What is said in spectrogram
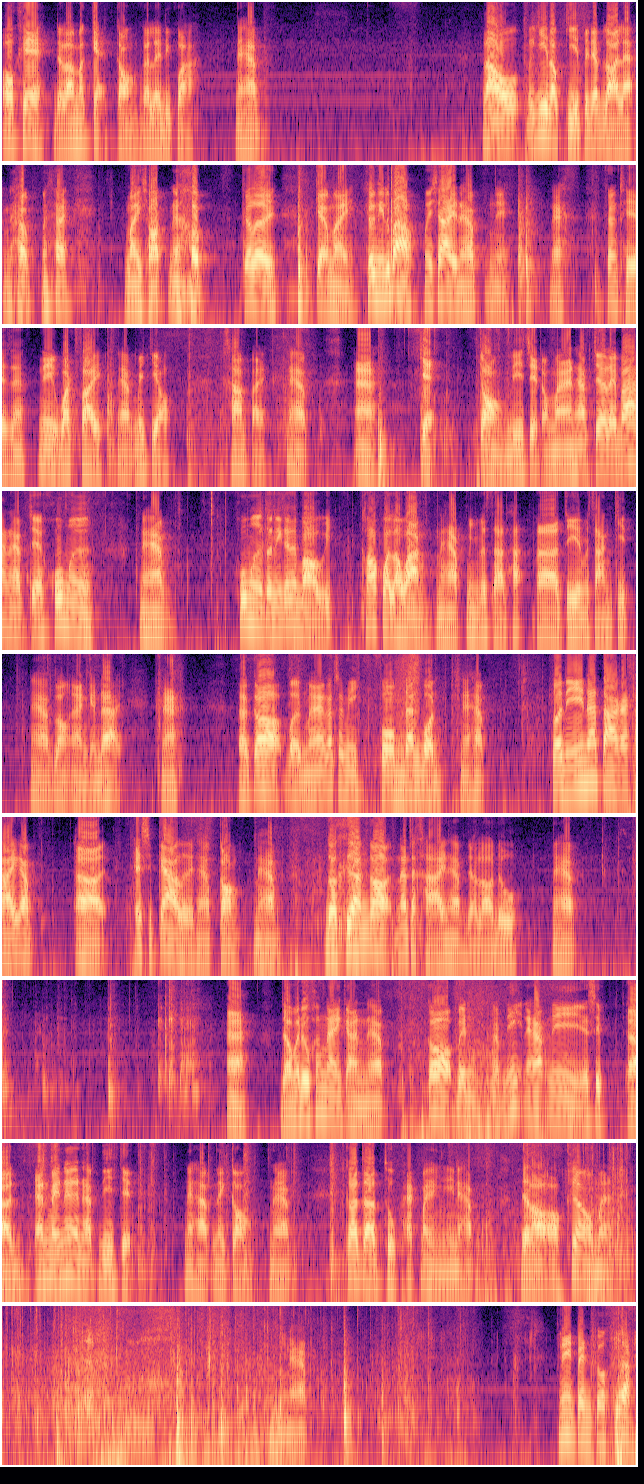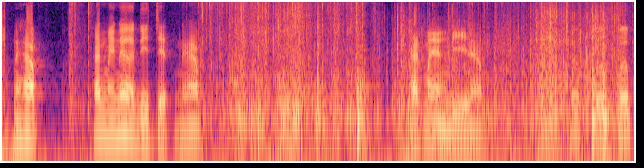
โอเค เดี๋ยวเรามาแกะกล่องกันเลยดีกว่านะครับ เราเมื่อกี้เรากรีดไปเรียบร้อยแล้วนะครับ ไม่ใช่ไม่ช็อตนะครับ ก็เลยแกะใหม่ เครื่องนี้หรือเปล่าไม่ใช่นะครับนี่นะเครื่องเทสนะนี่วัดไฟนะครับไม่เกี่ยวข้ามไปนะครับ อะแกะกล่อง D7 ออกมานะครับ เจออะไรบ้างนะครับ เจอคู่มือนะครับ คู่มือตัวนี้ก็จะบอกข้อควรระวังนะครับ มีภาษาจีนภาษาอังกฤษนะครับ ลองอ่านกันได้นะ แล้วก็เปิดมาก็จะมีโฟมด้านบนนะครับ ตัวนี้หน้าตาคล้ายๆกับเอ่อ S19 เลยนะครับกล่องนะครับ ตัวเครื่องก็น่าจะคล้ายนะครับ เดี๋ยวรอดูนะครับ อะเดี๋ยวมาดูข้างในกันนะครับ ก็เป็นแบบนี้นะครับนี่ S10 เอ่อ Ant Miner นะครับ D7 นะครับในกล่องนะครับ ก็จะถูกแพ็คมาอย่างนี้นะครับ เดี๋ยวเราออกเครื่องออกมานี่นะครับ นี่เป็นตัวเครื่องนะครับ Ant Miner D7 นะครับแพ็คมาอย่างดีนะครับปึ๊บปึ๊บปึ๊บ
